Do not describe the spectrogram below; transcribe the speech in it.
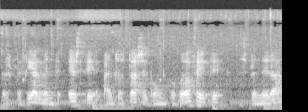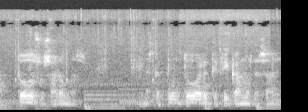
pero especialmente este, al tostarse con un poco de aceite, desprenderá todos sus aromas. En este punto rectificamos de sal.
